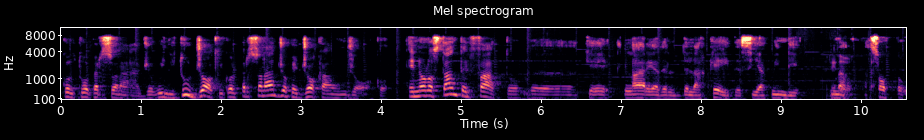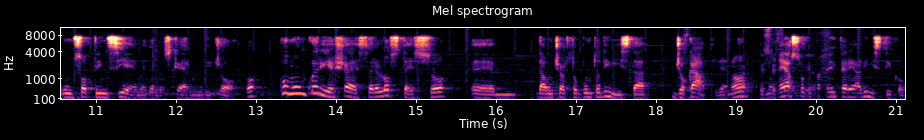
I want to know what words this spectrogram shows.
col tuo personaggio. Quindi tu giochi col personaggio che gioca a un gioco. E nonostante il fatto eh, che l'area del, dell'arcade sia quindi una, sotto, un sottoinsieme dello schermo di gioco, comunque riesce a essere lo stesso ehm, da un certo punto di vista giocabile, no? non è assolutamente realistico,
